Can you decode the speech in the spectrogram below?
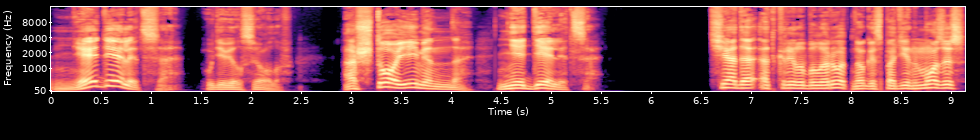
«Не делится!» — удивился Олов. «А что именно не делится?» Чада открыла было рот, но господин Мозес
